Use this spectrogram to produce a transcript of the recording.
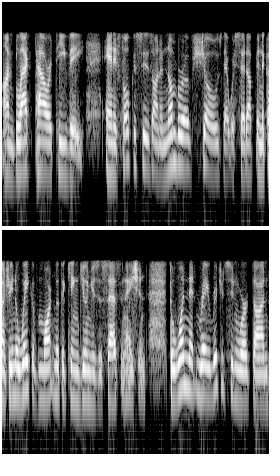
on Black Power TV. And it focuses on a number of shows that were set up in the country in the wake of Martin Luther King Jr.'s assassination. The one that Ray Richardson worked on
